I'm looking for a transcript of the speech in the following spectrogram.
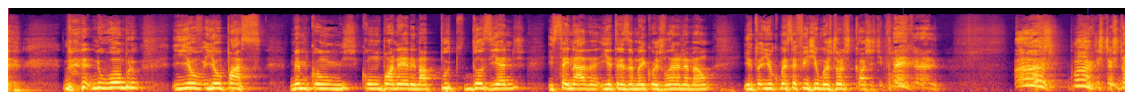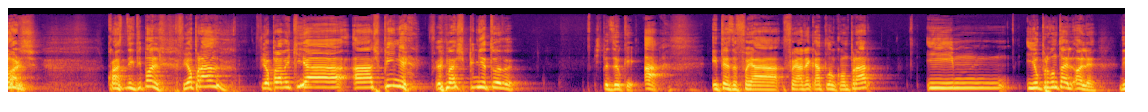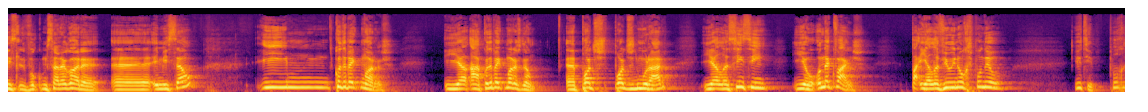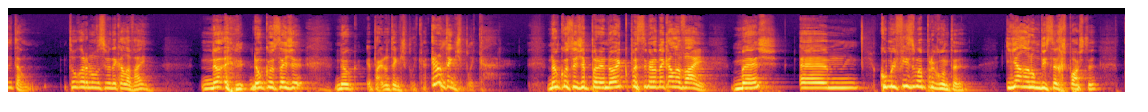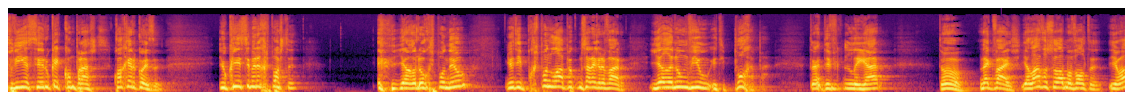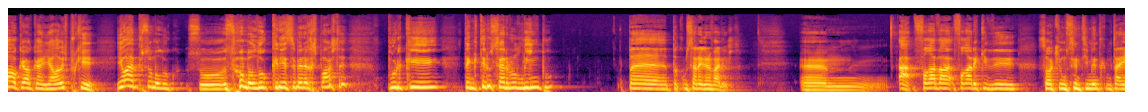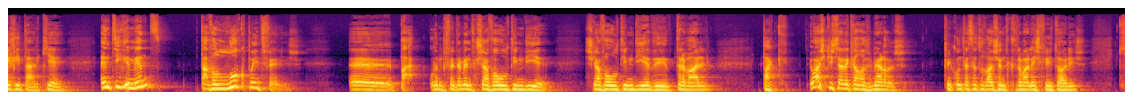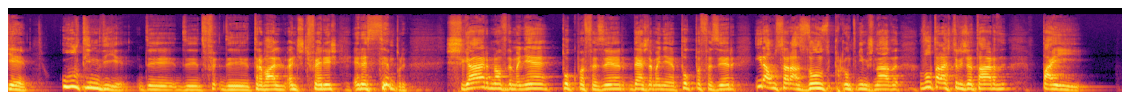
no ombro, e eu, e eu passo, mesmo com, uns, com um boné mesmo há puto de 12 anos, e sem nada, e a Teresa meio com a geleira na mão, e eu, eu começo a fingir umas dores de costas, tipo, ai caralho, ah, ah, estas dores. Quase digo, tipo, olha, fui operado, fui operado aqui à, à espinha, foi uma espinha toda. Isto para dizer o quê? Ah, e Teresa foi à, foi à Decathlon comprar e, e eu perguntei-lhe: olha, disse-lhe, vou começar agora a emissão e tempo é que demoras? E ela, ah, tempo é que demoras? Não. Uh, podes, podes demorar? E ela, sim, sim. E eu, onde é que vais? Pá, e ela viu e não respondeu. E eu tipo, porra, então, então agora não vou saber onde é que ela vai. Não, não que eu seja. Não, epá, não tenho que explicar. Eu não tenho que explicar. Não que eu seja paranoico para saber onde é que ela vai. Mas um, como lhe fiz uma pergunta e ela não me disse a resposta, podia ser o que é que compraste, qualquer coisa. Eu queria saber a resposta. E ela não respondeu. Eu tipo, responde lá para eu começar a gravar. E ela não viu. Eu tipo, porra, pá. Então eu tive que ligar. Estou, onde é que vais? E ela, ah, vou só dar uma volta. E eu, ah, ok, ok. E ela, mas porquê? E eu, ah, porque sou maluco. Sou, sou maluco, queria saber a resposta porque tenho que ter o cérebro limpo para, para começar a gravar isto. Hum, ah, falar, falar aqui de. Só aqui um sentimento que me está a irritar, que é. Antigamente estava louco para ir de férias. Uh, pá, lembro perfeitamente que chegava ao último dia. Chegava ao último dia de, de trabalho. Pá, que, eu acho que isto é daquelas merdas que acontece a toda a gente que trabalha em escritórios, que é o último dia de, de, de, de trabalho antes de férias era sempre chegar 9 da manhã, pouco para fazer, 10 da manhã, pouco para fazer, ir almoçar às 11 porque não tínhamos nada, voltar às 3 da tarde, e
